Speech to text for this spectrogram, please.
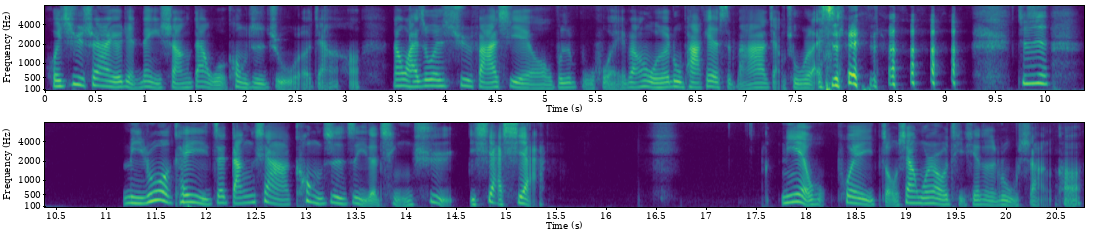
回去，虽然有点内伤，但我控制住了，这样哈、哦，那我还是会去发泄哦，不是不会，然后我会录 podcast 把它讲出来 之类的，就是你如果可以在当下控制自己的情绪一下下。你也会走向温柔体贴的路上，哈，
